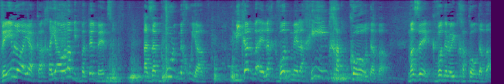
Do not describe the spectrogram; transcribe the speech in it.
ואם לא היה כך, היה העולם מתבטל באינסוף. אז הגבול מחויב, ומכאן ואילך כבוד מלכים חקור דבר. מה זה כבוד אלוהים חקור דבר?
